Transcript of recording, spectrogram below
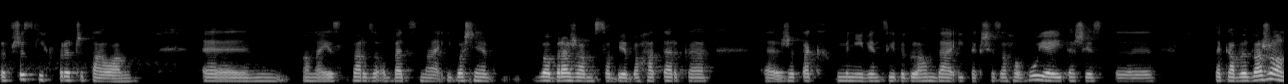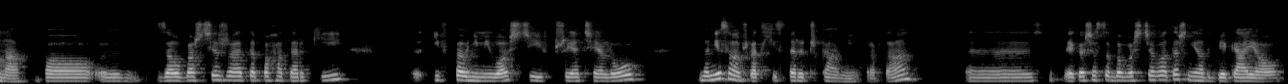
we wszystkich, które czytałam. Ona jest bardzo obecna i właśnie wyobrażam sobie bohaterkę, y, że tak mniej więcej wygląda i tak się zachowuje i też jest taka wyważona, bo zauważcie, że te bohaterki i w pełni miłości, i w przyjacielu, no nie są na przykład histeryczkami, prawda? Y, jakoś osobowościowo też nie odbiegają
